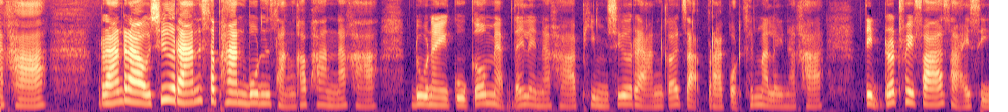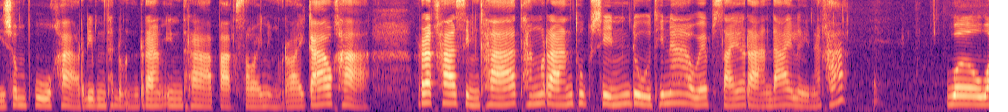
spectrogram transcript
นะคะ ร้านเราชื่อร้านสะพานบุญสังฆพันธ์นะคะ ดูใน Google Map ได้เลยนะคะ พิมพ์ชื่อร้านก็จะปรากฏขึ้นมาเลยนะคะ ติดรถไฟฟ้าสายสีชมพูค่ะ ริมถนนรามอินทราปากซอย 109 ค่ะ ราคาสินค้าทั้งร้านทุกชิ้นดูที่หน้าเว็บไซต์ร้านได้เลยนะคะ w w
